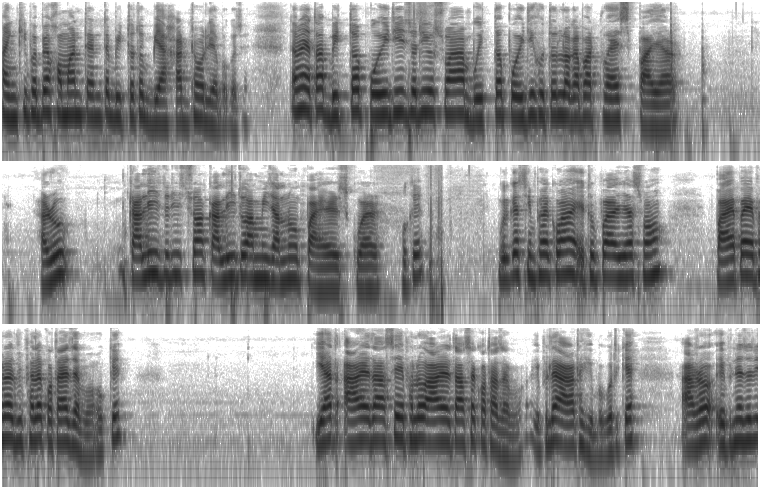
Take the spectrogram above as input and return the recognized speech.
সাংখ্যিকভাৱে সমান তেন্তে বৃত্তটো ব্যাসাৰ্ধ উলিয়াব কৈছে। তাৰমানে এটা বৃত্তৰ পৰিধি যদি চোৱা বৃত্ত পৰিধি সূত্ৰটো লগাবা টুৱাইছ পায়াৰ আৰু কালি যদি চোৱা কালিটো আমি জানো পায়াৰ স্কোৱাৰ অ'কে গতিকে চিম্পলাই কৰা এইটো পাই ইয়াত চোৱা। পাই পাই এইফালে দুফালে কটাই যাব অ'কে ইয়াত আৰ এটা আছে এইফালেও আৰ এটা আছে কটা যাব। এইফালে আৰ থাকিব গতিকে আৰু এইপিনে যদি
